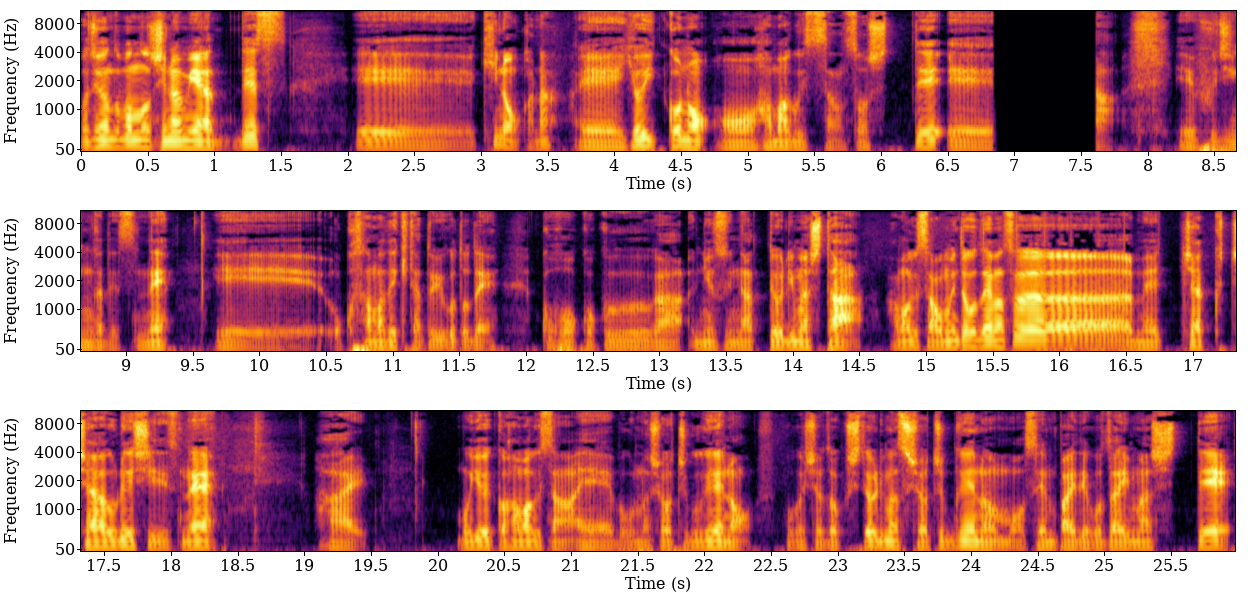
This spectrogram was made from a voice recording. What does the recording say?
おじのともの篠宮です。えー、昨日かな、えー、よいこの浜口さん、そして、えー、あえー夫人がですね、えー、お子様できたということで、ご報告がニュースになっておりました。浜口さんおめでとうございます。めちゃくちゃ嬉しいですね。はい。もうよいこ浜口さん、えー、僕の松竹芸能、僕が所属しております松竹芸能も先輩でございまして、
